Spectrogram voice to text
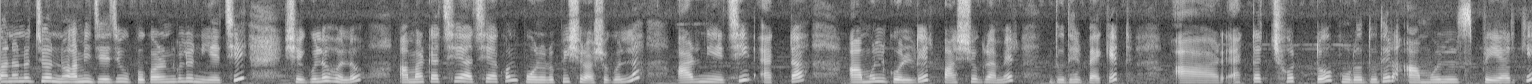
বানানোর জন্য আমি যে যে উপকরণগুলো নিয়েছি, সেগুলো হলো আমার কাছে আছে এখন পনেরো পিস রসগোল্লা, আর নিয়েছি একটা আমুল গোল্ডের পাঁচশো গ্রামের দুধের প্যাকেট, আর একটা ছোট্ট গুঁড়ো দুধের আমুল স্প্রে আর কি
